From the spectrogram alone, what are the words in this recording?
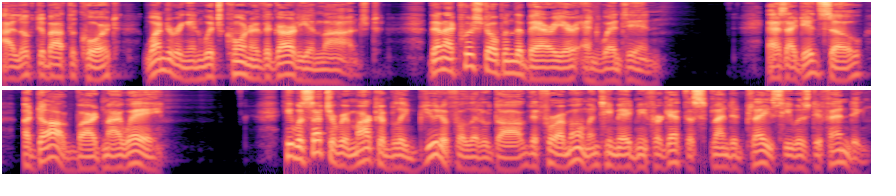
I looked about the court, wondering in which corner the guardian lodged. Then I pushed open the barrier and went in. As I did so, a dog barred my way. He was such a remarkably beautiful little dog that for a moment he made me forget the splendid place he was defending.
